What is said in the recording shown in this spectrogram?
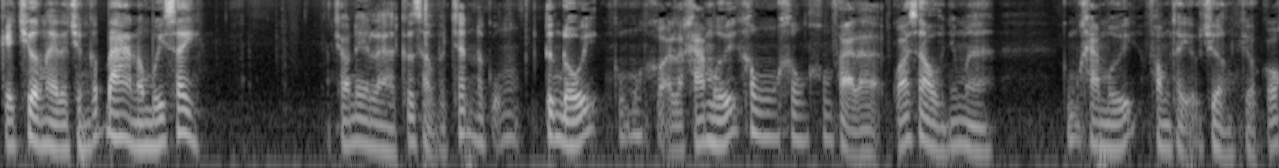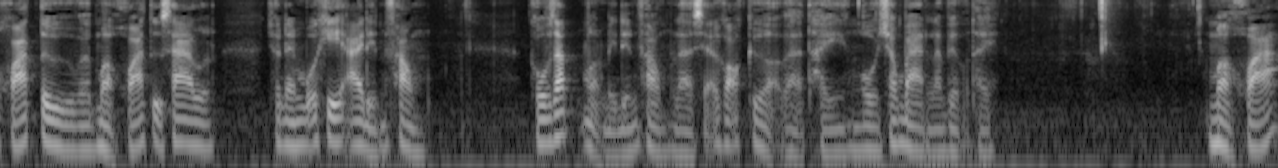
Cái trường này là trường cấp 3 nó mới xây cho nên là cơ sở vật chất nó cũng tương đối, cũng gọi là khá mới, không không không phải là quá giàu nhưng mà cũng khá mới. Phòng thầy hiệu trưởng kiểu có khóa từ và mở khóa từ xa luôn. Cho nên mỗi khi ai đến phòng, cô dắt bọn mình đến phòng là sẽ gõ cửa và thầy ngồi trong bàn làm việc của thầy. Mở khóa,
